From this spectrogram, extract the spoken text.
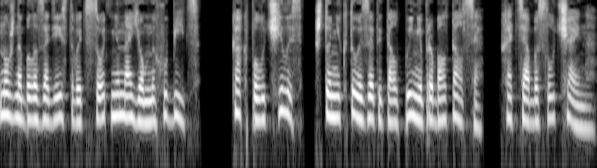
нужно было задействовать сотни наемных убийц. Как получилось, что никто из этой толпы не проболтался, хотя бы случайно?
